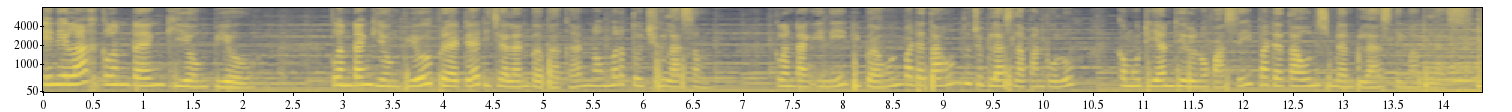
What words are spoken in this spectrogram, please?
Inilah kelenteng Gyeongbyo. Kelenteng Gyeongbyo berada di Jalan Babakan nomor 7 Lasem. Kelenteng ini dibangun pada tahun 1780, kemudian direnovasi pada tahun 1915.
